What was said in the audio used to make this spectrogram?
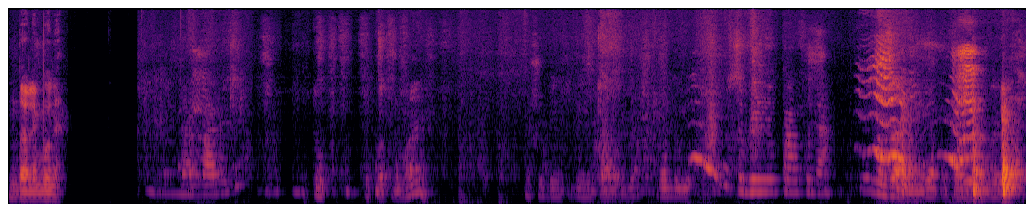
далі буде. Тут тако тримаємо. Ну, Щоб він тобі не пав. Я спробую. Щоб він не впав куди. Ну, зараз, я попробую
